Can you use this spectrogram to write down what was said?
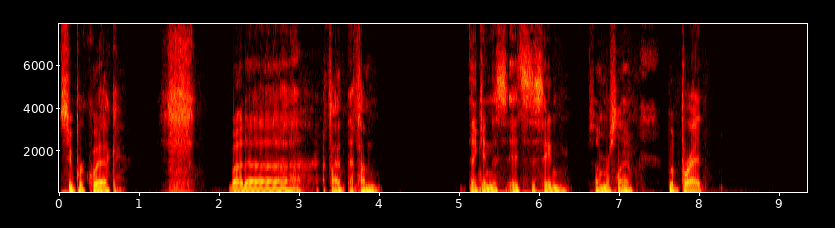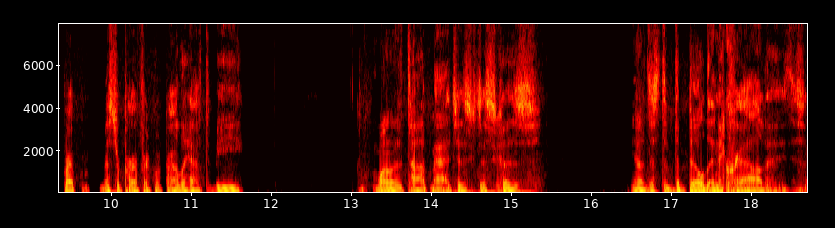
super quick. But uh, if I if I'm thinking this, it's the same SummerSlam. But Bret, Bret, Mr. Perfect would probably have to be one of the top matches, just because you know, just the, the build and the crowd. Just,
